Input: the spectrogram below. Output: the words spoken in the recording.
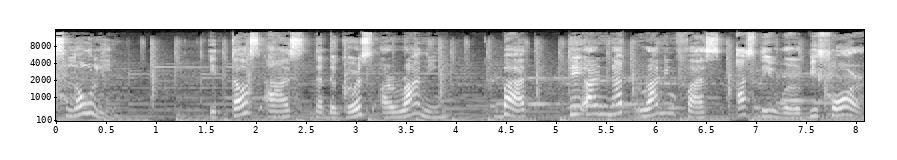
slowly. It tells us that the girls are running, but they are not running fast as they were before.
